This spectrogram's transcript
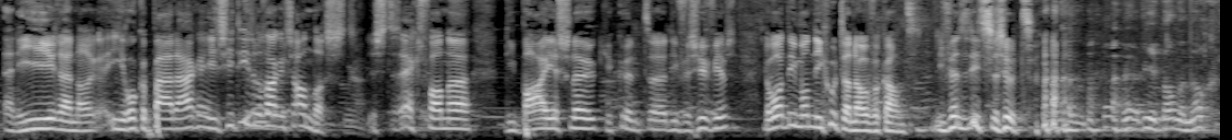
En hier en hier ook een paar dagen. En je ziet iedere dag iets anders. Dus het is echt van, eh, die baai is leuk. Je kunt eh, die Vesuvius. Er wordt iemand niet goed aan de overkant. Die vindt het iets te zoet. Heb je tanden nog?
